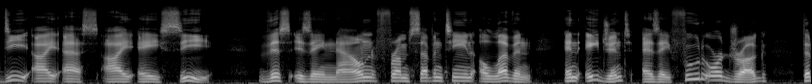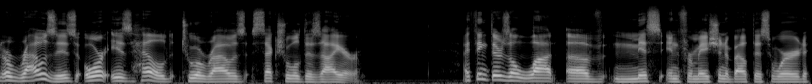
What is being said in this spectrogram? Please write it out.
D I S I A C. This is a noun from 1711, an agent as a food or drug that arouses or is held to arouse sexual desire. I think there's a lot of misinformation about this word.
